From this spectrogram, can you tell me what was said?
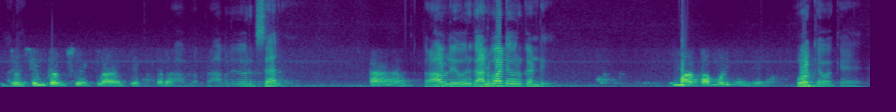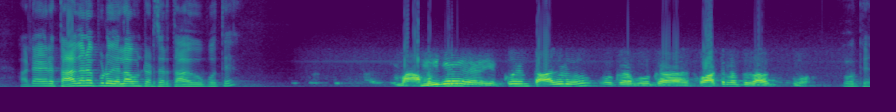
కొంచెం సిమ్టమ్స్ ఎట్లా చెప్తారా? ప్రాబ్లం ప్రాబ్లం ఎవరికి సార్? ప్రాబ్లం ఎవరికి? అలవాటు ఎవరికండి? మా తమ్ముడికి ఓకే ఓకే. అంటే ఆయన తాగనప్పుడు ఎలా ఉంటాడు సార్? తాగకపోతే? మామూలుగా ఎక్కువ ఏం తాగడు. ఒక ఒక క్వార్టర్ అంత తాగుతున్నాం ఓకే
